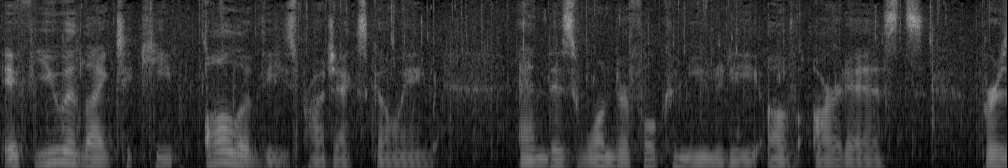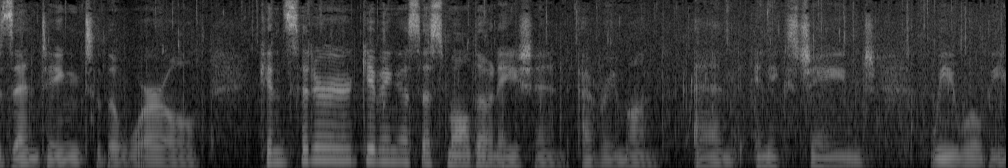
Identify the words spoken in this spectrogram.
If you would like to keep all of these projects going and this wonderful community of artists presenting to the world, consider giving us a small donation every month. And in exchange, we will be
